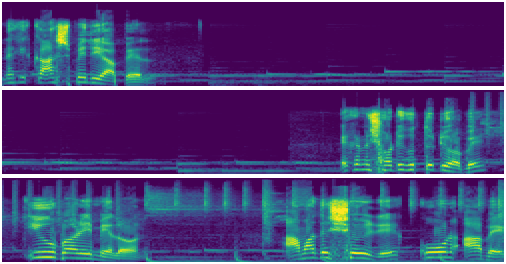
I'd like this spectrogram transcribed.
নাকি কাশ্মীরি আপেল? এখানে সঠিক উত্তরটি হবে, ইউবারি মেলন। আমাদের শরীরে কোন আবেগ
